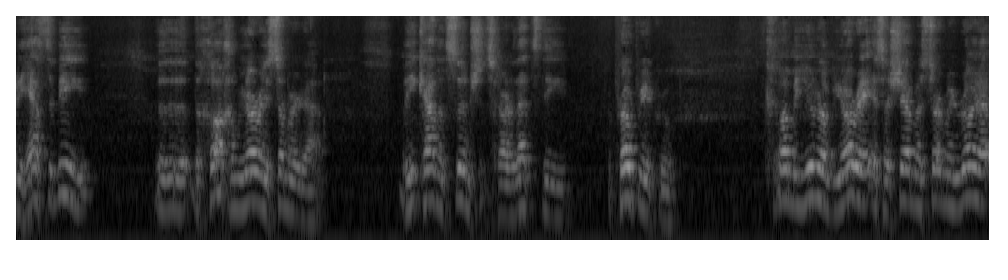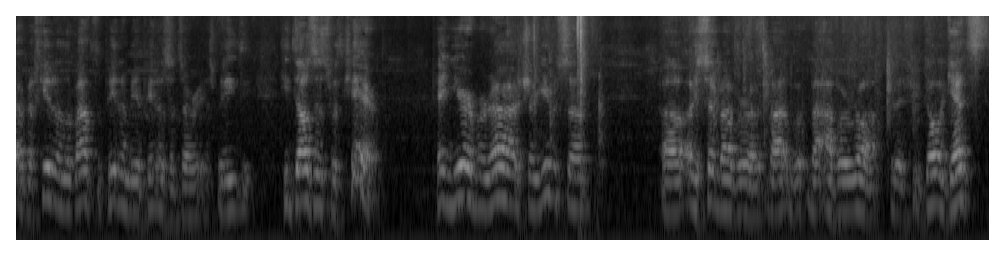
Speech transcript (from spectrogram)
he has to be the chacham yori somewhere out. But he can't assume shitzchar. That's the appropriate group. But he he does this with care. Shayimsa uh, If you go against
